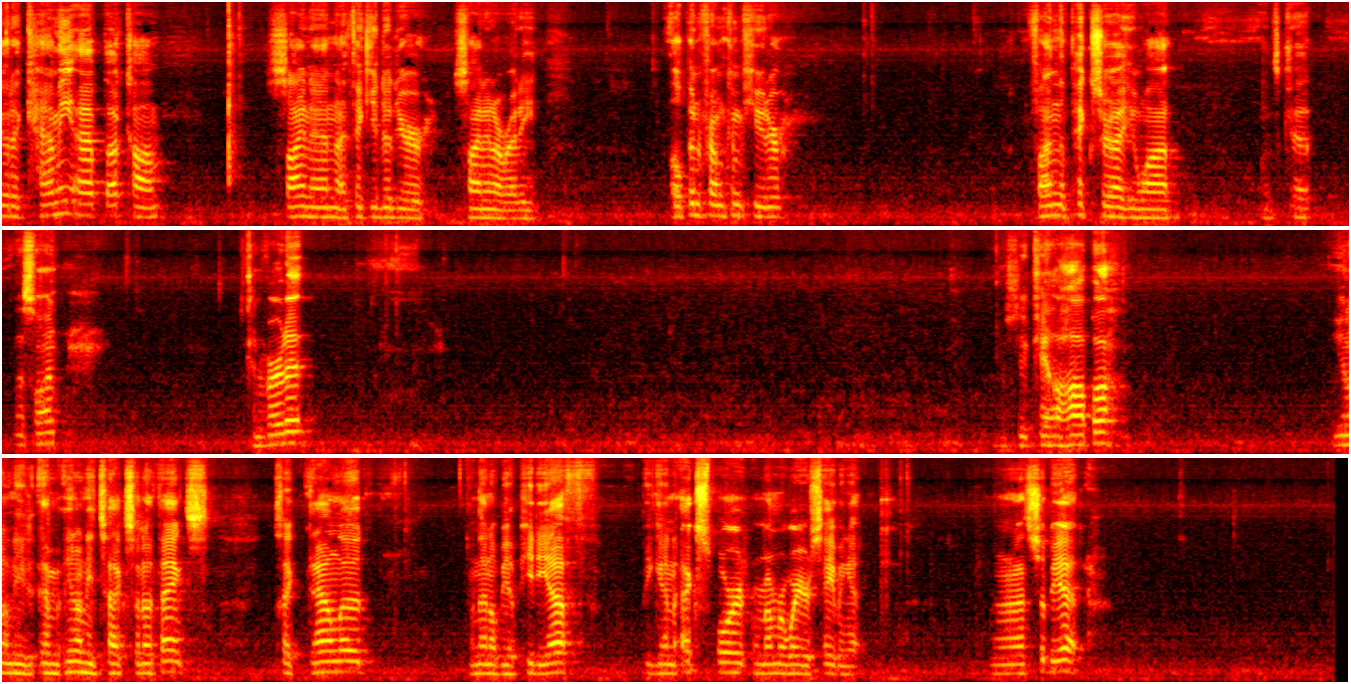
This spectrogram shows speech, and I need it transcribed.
Go to kamiapp.com, sign in. I think you did your sign in already. Open from computer. Find the picture that you want. Let's get this one. Convert it. Do Kayla Hoppa. You don't need you don't need text, so no thanks. Click download, and then it'll be a PDF. Begin export. Remember where you're saving it. Uh, that should be it.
